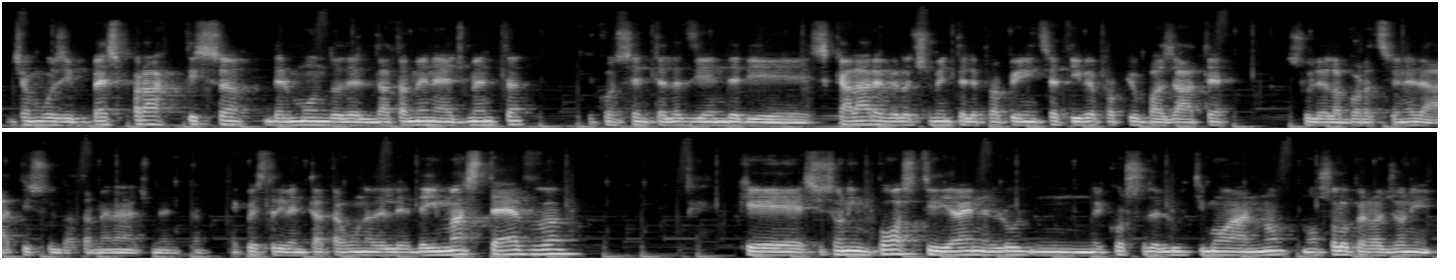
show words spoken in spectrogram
diciamo così, best practice del mondo del data management che consente alle aziende di scalare velocemente le proprie iniziative proprio basate sull'elaborazione dati, sul data management. E questa è diventata uno dei must have che si sono imposti direi nel, nel corso dell'ultimo anno, non solo per ragioni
